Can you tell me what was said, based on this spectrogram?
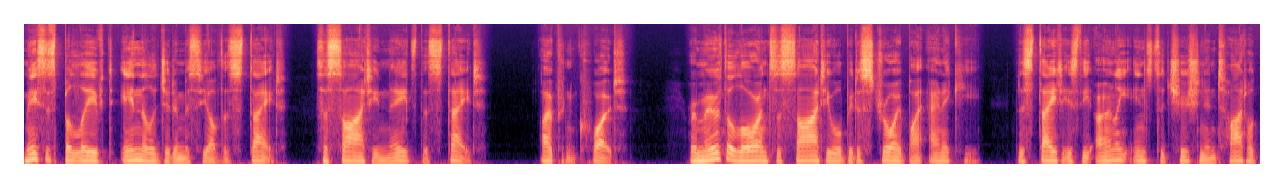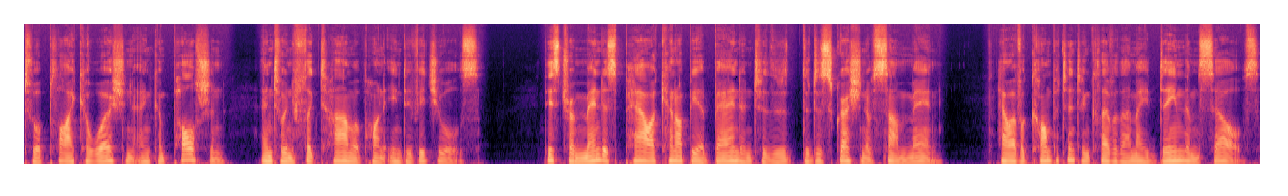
Mises believed in the legitimacy of the state. Society needs the state. Open quote. Remove the law and society will be destroyed by anarchy. The state is the only institution entitled to apply coercion and compulsion and to inflict harm upon individuals. This tremendous power cannot be abandoned to the, the discretion of some men, however competent and clever they may deem themselves.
